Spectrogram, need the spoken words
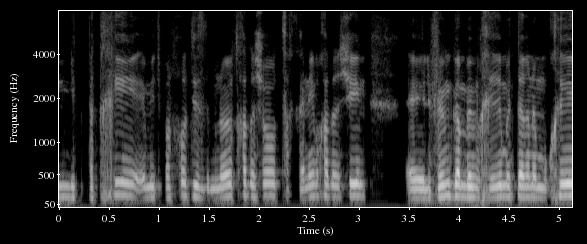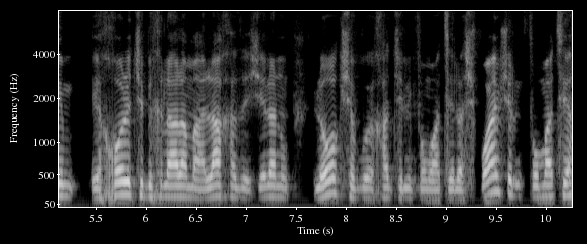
מתפתחים, מתפתחות הזדמנויות חדשות, שחקנים חדשים, אה, לפעמים גם במחירים יותר נמוכים, יכול להיות שבכלל המהלך הזה שיהיה לנו לא רק שבוע אחד של אינפורמציה אלא שבועיים של אינפורמציה,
